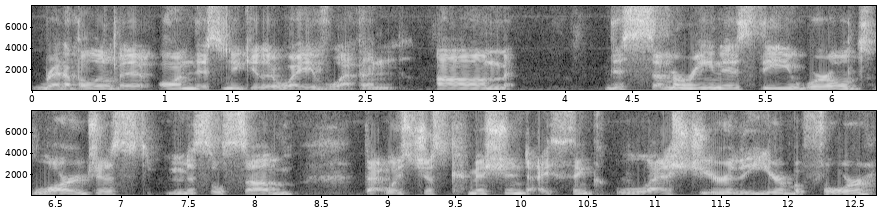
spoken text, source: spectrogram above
read up a little bit on this nuclear wave weapon. Um, this submarine is the world's largest missile sub that was just commissioned, I think, last year or the year before.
